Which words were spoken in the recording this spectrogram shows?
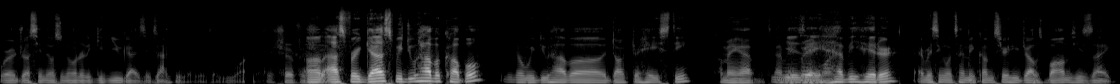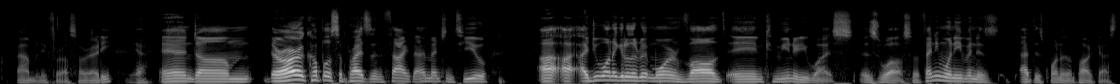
we're addressing those in order to give you guys exactly what it is that you want. For sure, for Um, as for guests, we do have a couple. You know, we do have uh, Dr. Hasty. Coming up. He is a one. heavy hitter. Every single time he comes here, he drops bombs. He's like family for us already. Yeah. And um, there are a couple of surprises. In fact, I mentioned to you, I, I do want to get a little bit more involved in community wise as well. So if anyone even is at this point in the podcast,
